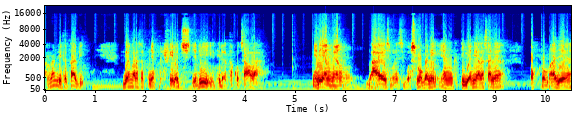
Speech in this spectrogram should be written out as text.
Karena itu tadi dia ngerasa punya privilege jadi tidak takut salah. Ini yang yang bahaya sebenarnya sih bos. Semoga nih yang ketiga nih alasannya oknum aja ya.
